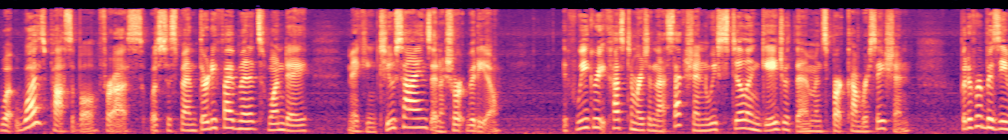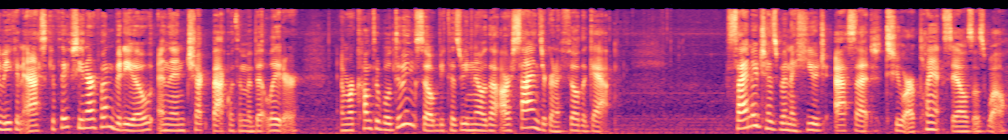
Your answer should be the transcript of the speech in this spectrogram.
What was possible for us was to spend 35 minutes one day making two signs and a short video. If we greet customers in that section, we still engage with them and spark conversation. But if we're busy, we can ask if they've seen our fun video and then check back with them a bit later. And we're comfortable doing so because we know that our signs are going to fill the gap. Signage has been a huge asset to our plant sales as well.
